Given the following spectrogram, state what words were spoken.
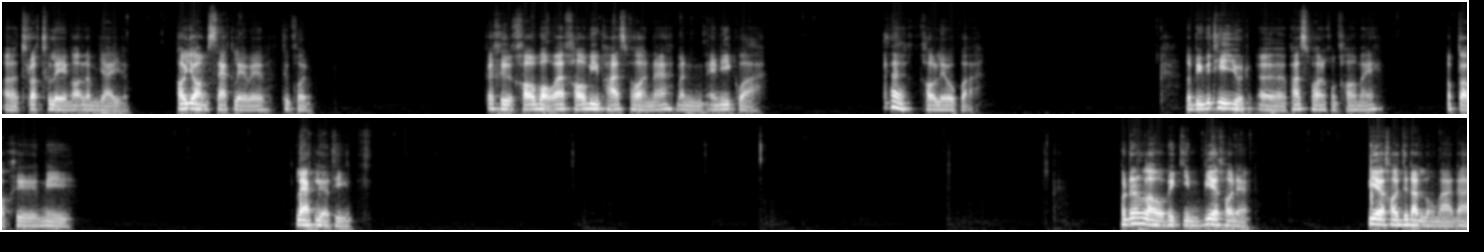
เอ่อทุรักทุเลเงาะลำไยอยู่เขายอมแซกเลยเว้ยทุกคน ก็คือเขาบอกว่าเขามีพาสปอร์ตนะ มันไอ้นี่กว่าเขาเร็วกว่า เรามีวิธีหยุดเอ่อพาสปอร์ตของเขาไหมคำตอบคือมี แลกเรือทิ้ง เพราะถ้าเราไปกินเบี้ยเขาเนี่ย เบี้ยเขาจะดันลงมาได้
